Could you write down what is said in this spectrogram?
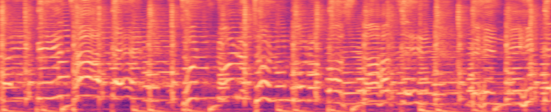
রই বিছাতে ঝুন্নুর ঝুন্নুর বস্তাতে বেনিতে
